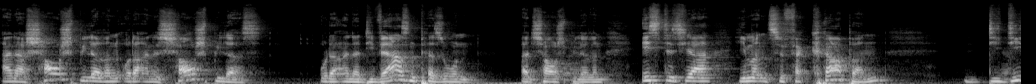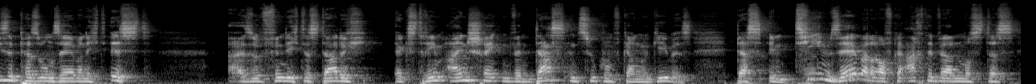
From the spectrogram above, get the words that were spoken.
einer Schauspielerin oder eines Schauspielers oder einer diversen Person als Schauspielerin ist es ja, jemanden zu verkörpern, die ja. diese Person selber nicht ist. Also finde ich das dadurch extrem einschränkend, wenn das in Zukunft gang und gäbe ist. Dass im Team selber darauf geachtet werden muss, dass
